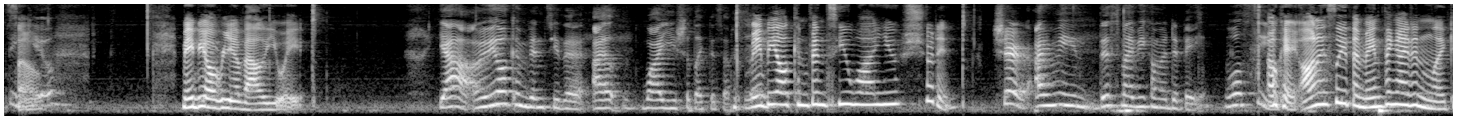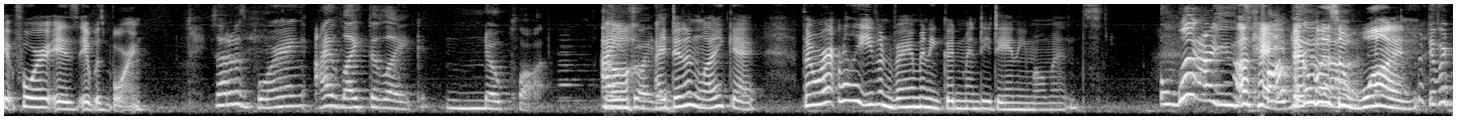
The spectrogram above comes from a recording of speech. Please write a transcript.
Thank so you. maybe I'll reevaluate. Yeah, maybe I'll convince you that I why you should like this episode. Maybe I'll convince you why you shouldn't. Sure. I mean, this might become a debate. We'll see. Okay, honestly, the main thing I didn't like it for is it was boring. You thought it was boring? I liked the like no plot. I Ugh, enjoyed it. I didn't like it. There weren't really even very many good Mindy Danny moments. What are you? Okay, there was about? one. There were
